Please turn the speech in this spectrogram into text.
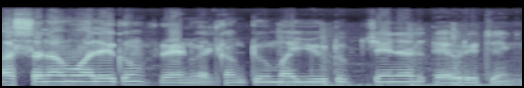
असलकम friend welcome to my YouTube channel everything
